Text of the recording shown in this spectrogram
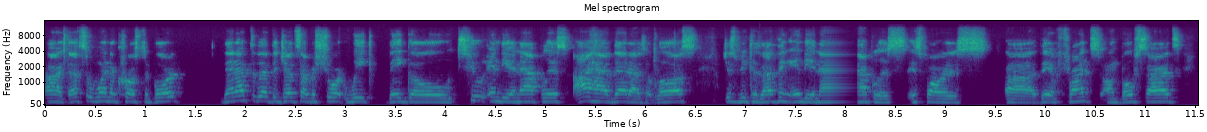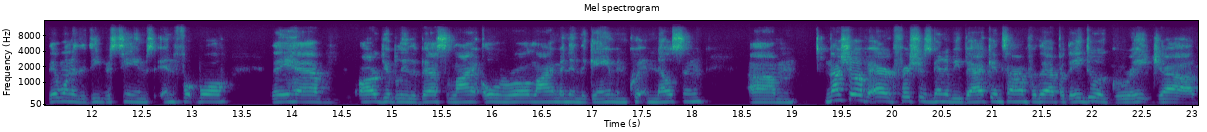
all right, that's a win across the board. Then after that, the Jets have a short week. They go to Indianapolis. I have that as a loss, just because I think Indianapolis, as far as uh, their fronts on both sides, they're one of the deepest teams in football. They have arguably the best line overall lineman in the game in Quenton Nelson. Um, not sure if Eric Fisher is going to be back in time for that, but they do a great job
